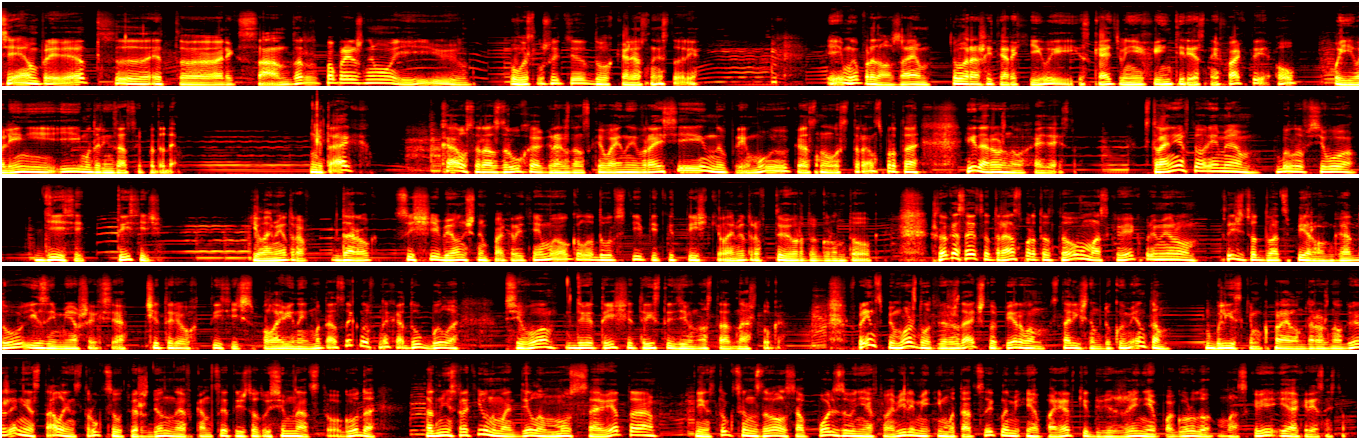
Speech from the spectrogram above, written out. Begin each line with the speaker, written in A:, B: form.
A: Всем привет, это Александр по-прежнему, и вы слушаете «Двухколесные истории». И мы продолжаем ворошить архивы и искать в них интересные факты о появлении и модернизации ПДД. Итак, хаос и разруха гражданской войны в России напрямую коснулась транспорта и дорожного хозяйства. В стране в то время было всего 10 тысяч километров дорог с щебеночным покрытием и около 25 тысяч километров твердых грунтовок. Что касается транспорта, то в Москве, к примеру, в 1921 году из имевшихся 4 тысяч с половиной мотоциклов на ходу было всего 2391 штука. В принципе, можно утверждать, что первым столичным документом, близким к правилам дорожного движения, стала инструкция, утвержденная в конце 1918 года административным отделом Моссовета Инструкция называлась «О пользовании автомобилями и мотоциклами и о порядке движения по городу Москве и окрестностям».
